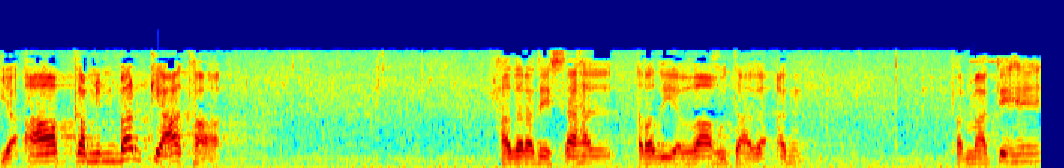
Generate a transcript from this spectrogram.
یا آپ کا ممبر کیا تھا؟ حضرت سہل رضی اللہ تعالی عنہ فرماتے ہیں،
